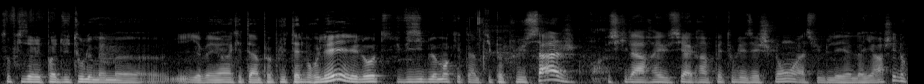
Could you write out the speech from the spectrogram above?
Sauf qu'ils n'avaient pas du tout le même. euh, il y avait un qui était un peu plus tête brûlée et l'autre, visiblement, qui était un petit peu plus sage, puisqu'il a réussi à grimper tous les échelons, à suivre les- la hiérarchie. Donc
